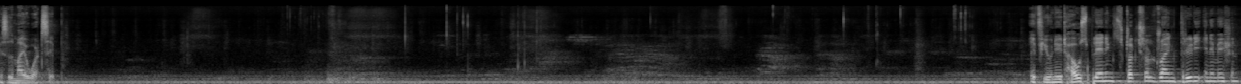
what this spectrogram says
This is my whatsapp if you need house planning structural drawing 3d animation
